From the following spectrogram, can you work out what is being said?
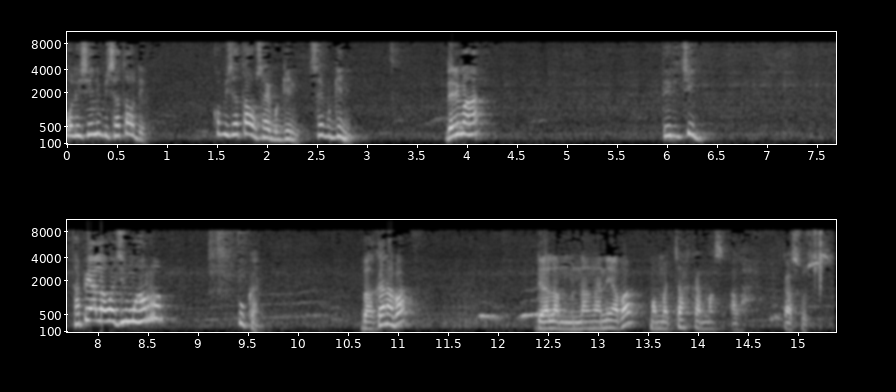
Polisi ini bisa tahu dia. Kok bisa tahu saya begini? Saya begini. Dari mana? Dari jin. Tapi ala wajib muharram? Bukan. Bahkan apa? Dalam menangani apa? Memecahkan masalah kasus.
